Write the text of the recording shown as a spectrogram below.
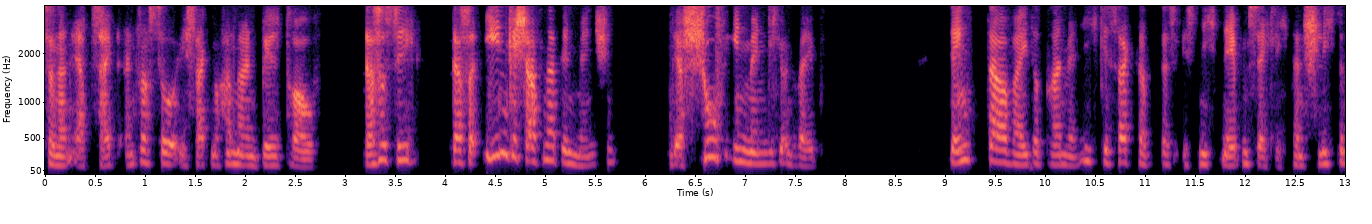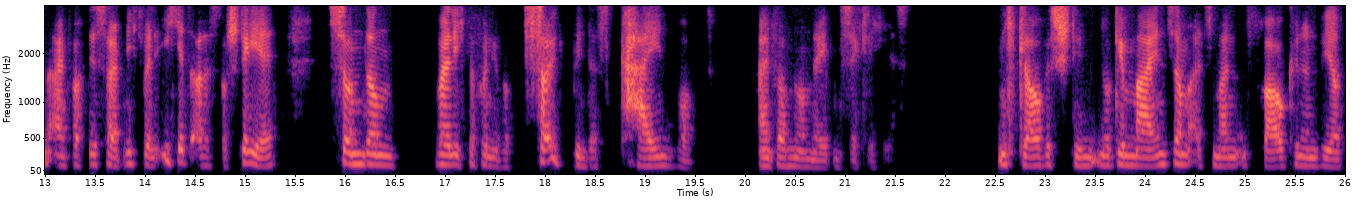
Sondern er zeigt einfach so, ich sage noch einmal ein Bild drauf, dass er sie, dass er ihn geschaffen hat, den Menschen, und er schuf ihn männlich und weiblich. Denkt da weiter dran, wenn ich gesagt habe, das ist nicht nebensächlich, dann schlicht und einfach deshalb nicht, weil ich jetzt alles verstehe, sondern weil ich davon überzeugt bin, dass kein Wort einfach nur nebensächlich ist. Und ich glaube, es stimmt. Nur gemeinsam als Mann und Frau können wir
